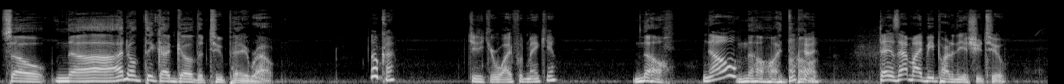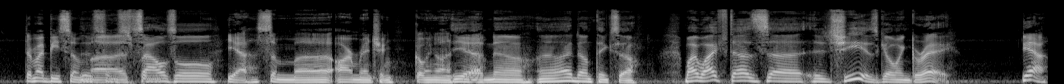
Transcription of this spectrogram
So, nah, I don't think I'd go the toupee route. Okay. Do you think your wife would make you? No, No. no, I don't. Okay. Because that might be part of the issue too. There might be some, There's uh, some spousal. yeah, some uh, arm wrenching going on. yeah, no, uh, I don't think so. My wife does. Uh, she is going gray. yeah.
